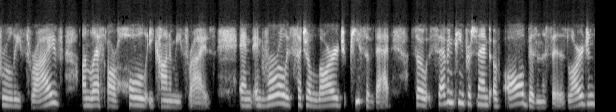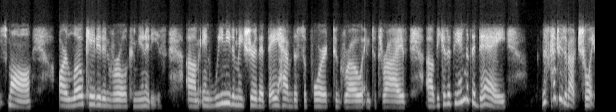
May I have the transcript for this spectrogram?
truly thrive unless our whole economy thrives. And, and rural is such a large piece of that. So 17% of all businesses, large and small, are located in rural communities. Um, and we need to make sure that they have the support to grow and to thrive. Uh, because at the end of the day, this country is about choice.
